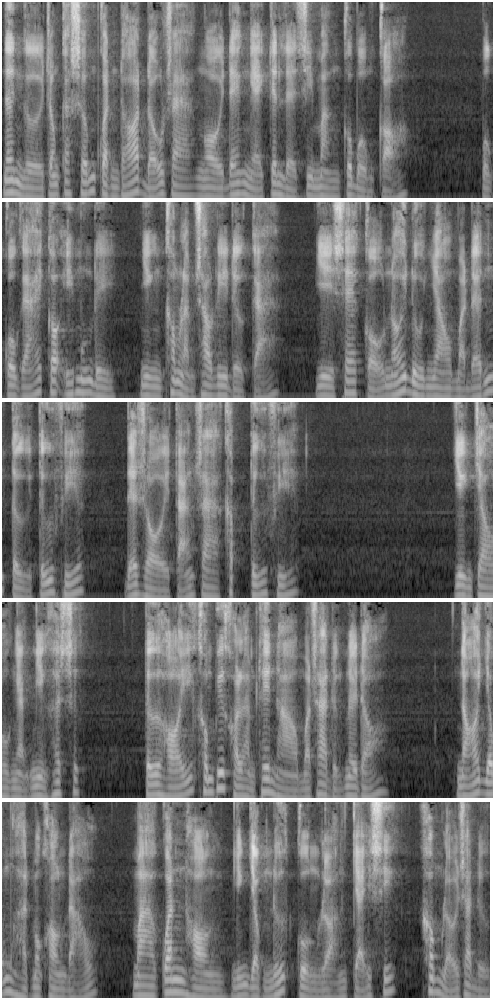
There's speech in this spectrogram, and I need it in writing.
Nên người trong các xóm quanh đó đổ ra Ngồi đen nghẹt trên lề xi măng của bồn cỏ. Một cô gái có ý muốn đi, Nhưng không làm sao đi được cả. Vì xe cộ nối đuôi nhau mà đến từ tứ phía, Để rồi tản ra khắp tứ phía. Dương Châu ngạc nhiên hết sức, Tự hỏi không biết họ làm thế nào mà ra được nơi đó. Nó giống hệt một hòn đảo, Mà quanh hòn những dòng nước cuồng loạn chảy xiết, Không lội ra được,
